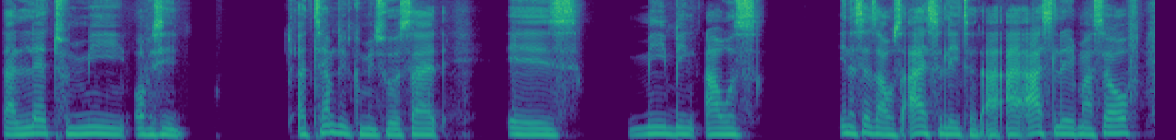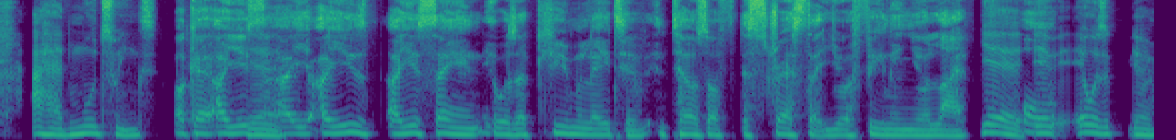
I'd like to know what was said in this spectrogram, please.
that led to me obviously attempting to commit suicide is me being I was in a sense I was isolated. I, I isolated myself. I had mood swings. Okay, are you Yeah. are, you- are you are you saying it was accumulative in terms of the stress that you were feeling in your life? Yeah, Oh. it, it was yeah.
